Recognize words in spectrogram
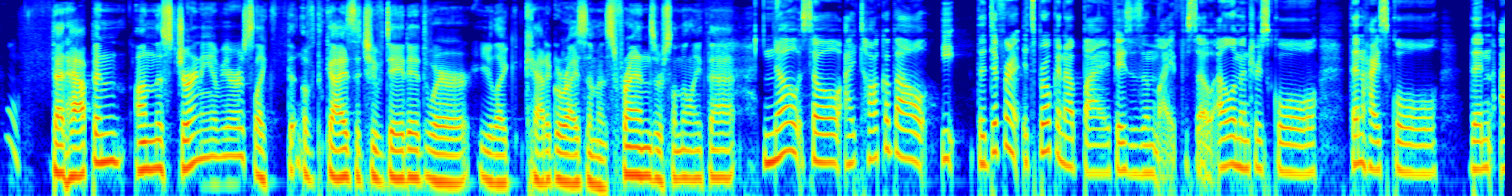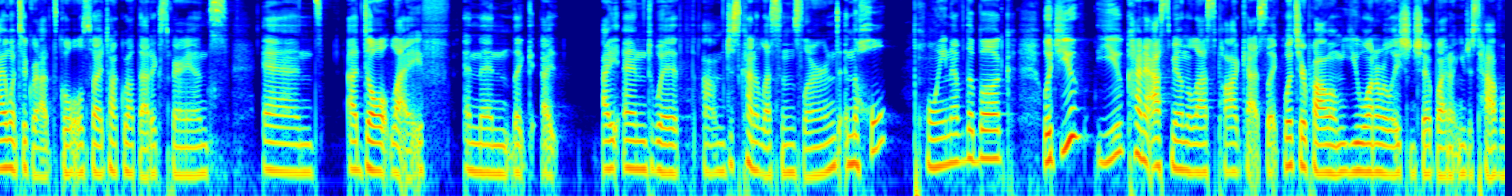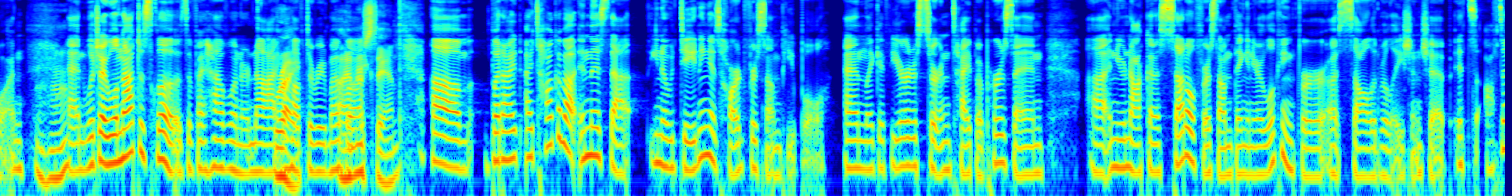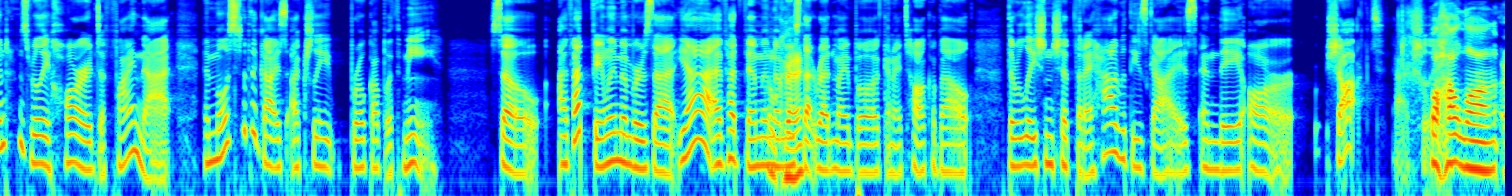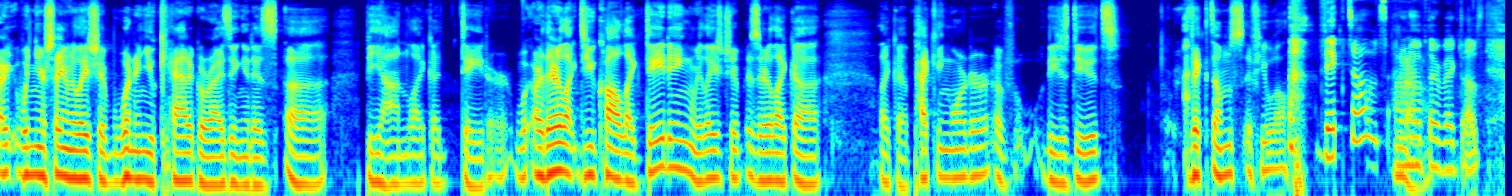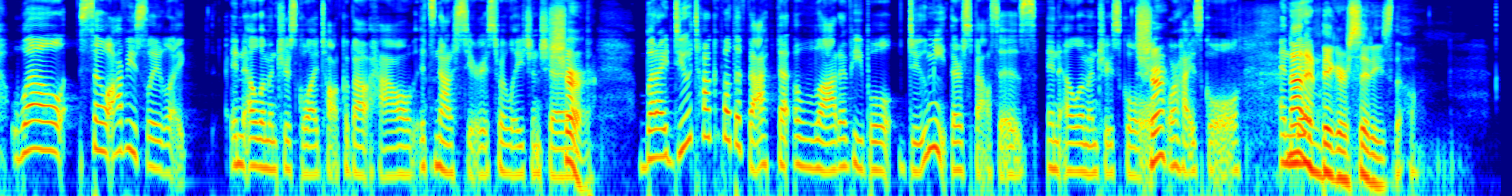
cool. that happened on this journey of yours, like the, of the guys that you've dated, where you like categorize them as friends or something like that. No, so I talk about e- the different. It's broken up by phases in life. So elementary school, then high school, then I went to grad school. So I talk about that experience and adult life, and then like I I end with um, just kind of lessons learned. And the whole point of the book, which you you kind of asked me on the last podcast, like, what's your problem? You want a relationship? Why don't you just have one? And which I will not disclose if I have one or not. right. You'll have to read my I book. I understand. Um, but I, I talk about in this that, you know, dating is hard for some people. And like if you're a certain type of person uh, and you're not going to settle for something and you're looking for a solid relationship, it's oftentimes really hard to find that. And most of the guys actually broke up with me. So I've had family members that, yeah, I've had family Okay. members that read my book and I talk about the relationship that I had with these guys and they are shocked actually. Well, how long are when you're saying relationship? When are you categorizing it as uh beyond like a date or are there like do you call like dating relationship? Is there like a like a pecking order of these dudes, victims, if you will? victims. I I don't know don't if they're victims. Well, so obviously, like in elementary school, I talk about how it's not a serious relationship. Sure. But I do talk about the fact that a lot of people do meet their spouses in elementary school Sure. or high school. And Not in bigger cities though.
